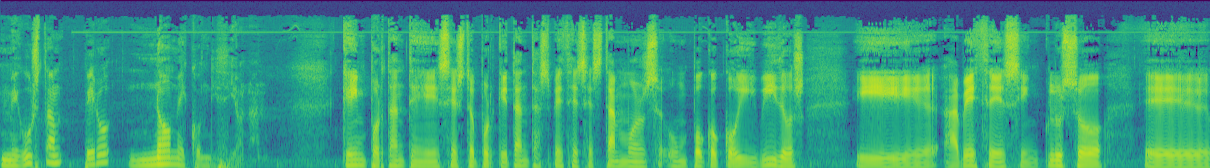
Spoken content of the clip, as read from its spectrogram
me gustan, pero no me condicionan. Qué importante es esto porque tantas veces estamos un poco cohibidos y a veces incluso eh,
